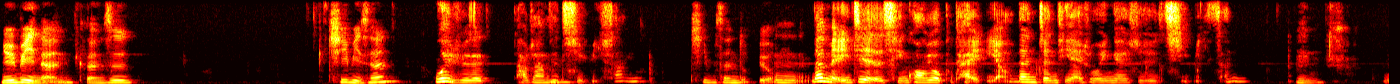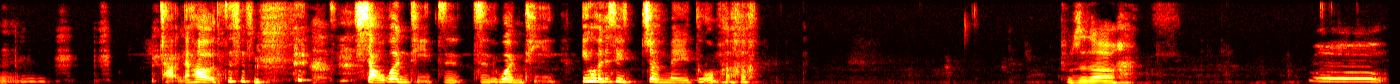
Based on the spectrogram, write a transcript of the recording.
女比男可能是七比三，我也觉得好像是七比三。七比三左右。嗯，但每一届的情况又不太一样，但整体来说应该是七比三。嗯，嗯，好，然后 小问题，子子问题，英文系正没多吗？不知道，哦，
